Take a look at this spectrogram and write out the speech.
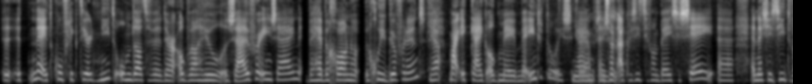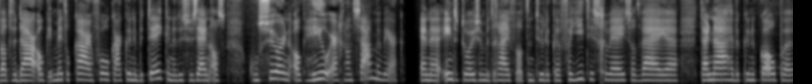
het, nee, het conflicteert niet omdat we er ook wel heel zuiver in zijn. We hebben gewoon een goede governance. Ja. Maar ik kijk ook mee bij Intertoys. Ja, en, en zo'n acquisitie van BCC. Uh, en als je ziet wat we daar ook met elkaar en voor elkaar kunnen betekenen. Dus we zijn als concern ook heel erg aan het samenwerken. En uh, Intertoy is een bedrijf wat natuurlijk uh, failliet is geweest. Wat wij uh, daarna hebben kunnen kopen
